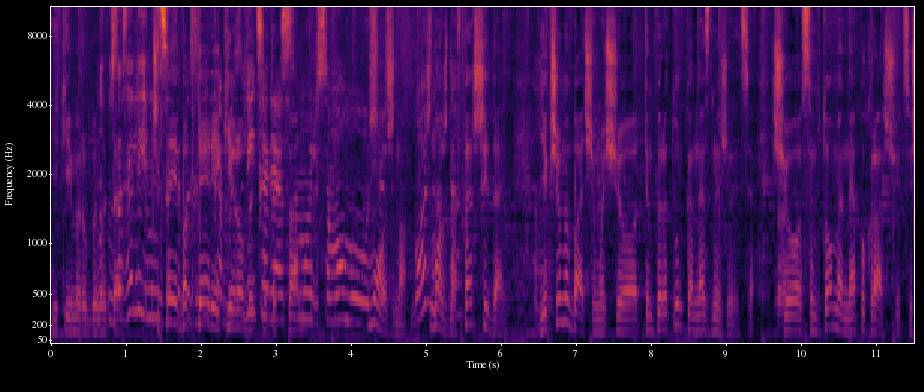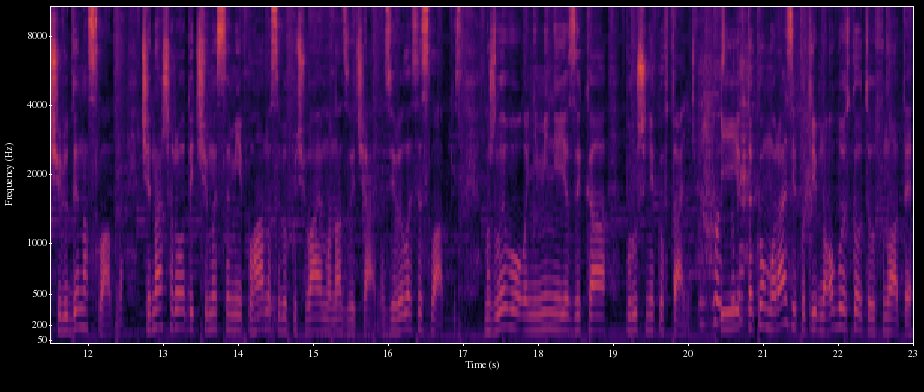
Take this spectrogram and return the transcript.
який ми робили Ну, тест, взагалі, мені чи це є ліка- які робиться так само. само- самому щось- Можна, можна, в перший день. Якщо ми бачимо, що температурка не знижується, що симптоми не покращуються, що людина слабне, чи наш родич, чи ми самі погано себе почуваємо надзвичайно, з'явилася слабкість, можливо, оніміння язика, порушення ковтання. І в такому разі потрібно обов'язково телефонувати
